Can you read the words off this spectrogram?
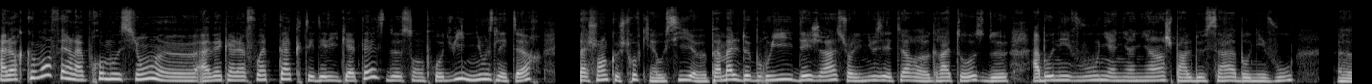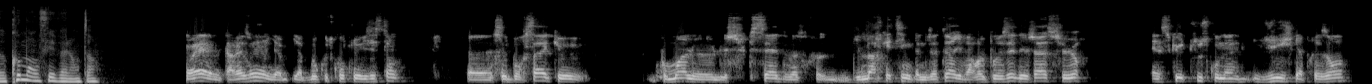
Alors comment faire la promotion euh, avec à la fois tact et délicatesse de son produit newsletter Sachant que je trouve qu'il y a aussi euh, pas mal de bruit déjà sur les newsletters gratos de abonnez-vous, gna gna gna, je parle de ça, abonnez-vous. comment on fait Valentin? Ouais, tu as raison, il y, a, beaucoup de contenu existant. C'est pour ça que pour moi, le, succès de votre, du marketing d'un newsletter, il va reposer déjà sur est-ce que tout ce qu'on a vu jusqu'à présent,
